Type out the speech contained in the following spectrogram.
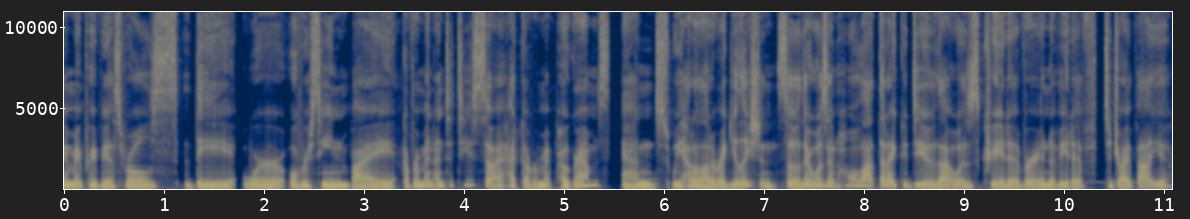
In my previous roles, they were overseen by government entities. So I had government programs and we had a lot of regulation. So there wasn't a whole lot that I could do that was creative or innovative to drive value.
